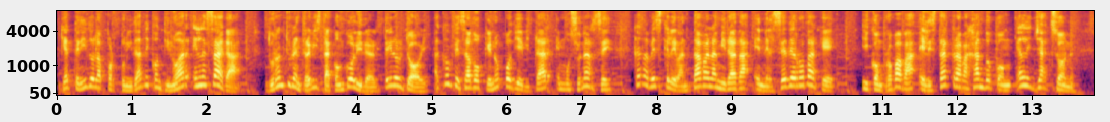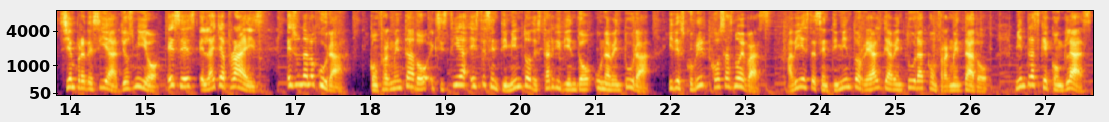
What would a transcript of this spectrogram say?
que ha tenido la oportunidad de continuar en la saga. Durante una entrevista con Collider, Taylor Joy ha confesado que no podía evitar emocionarse cada vez que levantaba la mirada en el set de rodaje y comprobaba el estar trabajando con Ellie Jackson. Siempre decía, Dios mío, ese es Elijah Price, es una locura. Con Fragmentado existía este sentimiento de estar viviendo una aventura y descubrir cosas nuevas. Había este sentimiento real de aventura con Fragmentado, mientras que con Glass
